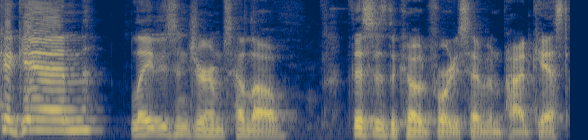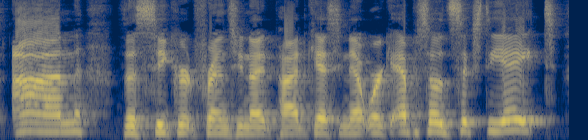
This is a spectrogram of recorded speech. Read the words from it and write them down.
Back again, ladies and germs. Hello. This is the Code 47 podcast on the Secret Friends Unite podcasting network, episode 68.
